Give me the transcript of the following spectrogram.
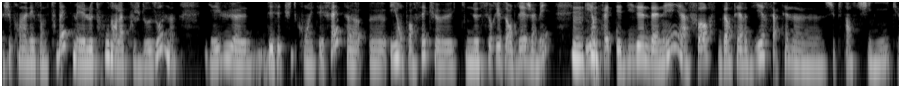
Je vais prendre un exemple tout bête, mais le trou dans la couche d'ozone, il y a eu euh, des études qui ont été faites euh, et on pensait qu'il ne se résorberait jamais. Et en mmh fait, des dizaines d'années, à force d'interdire certaines substances chimiques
